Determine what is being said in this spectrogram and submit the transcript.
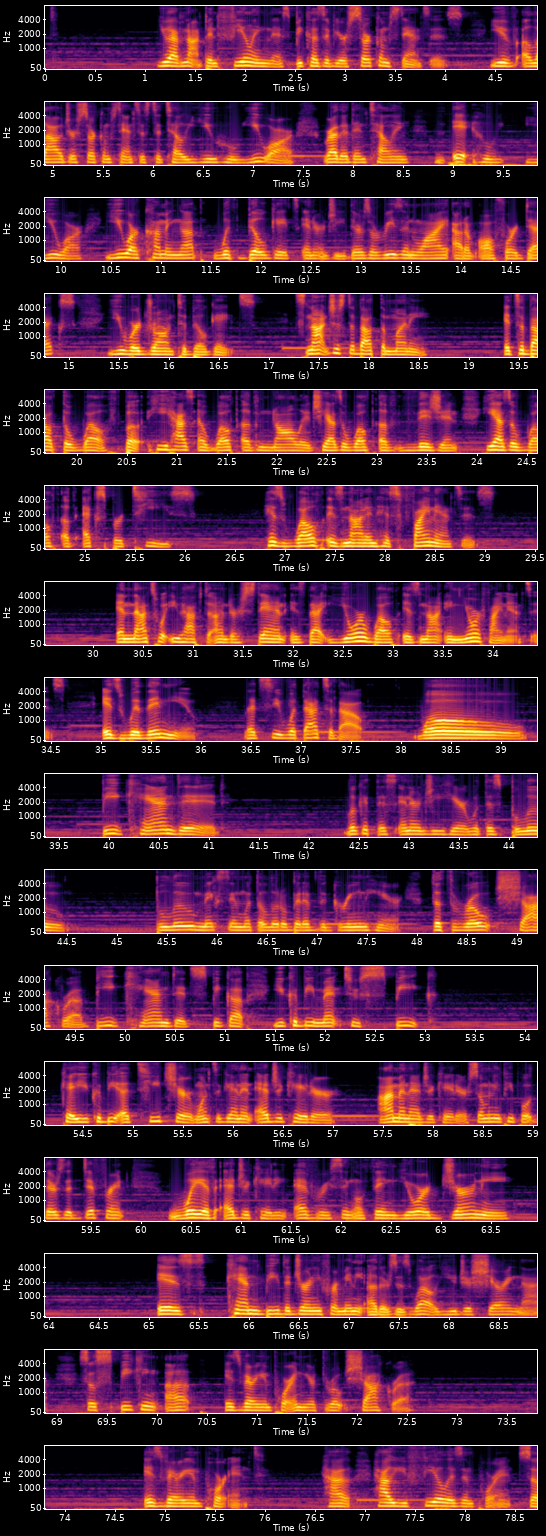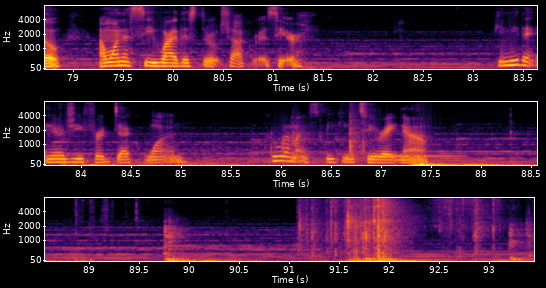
You have not been feeling this because of your circumstances. You've allowed your circumstances to tell you who you are rather than telling it who you are. You are coming up with Bill Gates energy. There's a reason why, out of all four decks, you were drawn to Bill Gates. It's not just about the money, it's about the wealth, but he has a wealth of knowledge, he has a wealth of vision, he has a wealth of expertise. His wealth is not in his finances. And that's what you have to understand is that your wealth is not in your finances. It's within you. Let's see what that's about. Whoa. Be candid. Look at this energy here with this blue. Blue mixed in with a little bit of the green here. The throat chakra. Be candid. Speak up. You could be meant to speak Okay, you could be a teacher, once again, an educator. I'm an educator. So many people, there's a different way of educating every single thing. Your journey is can be the journey for many others as well. You just sharing that. So speaking up is very important. Your throat chakra is very important. How how you feel is important. So I want to see why this throat chakra is here. Give me the energy for deck one. Who am I speaking to right now?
